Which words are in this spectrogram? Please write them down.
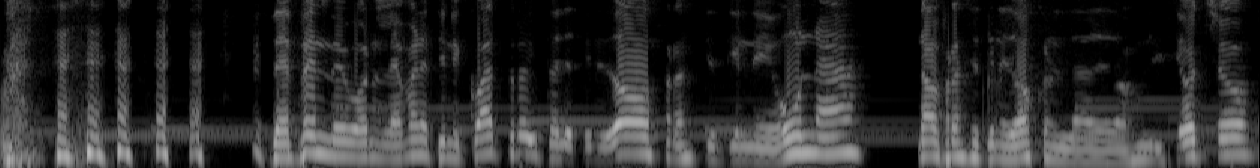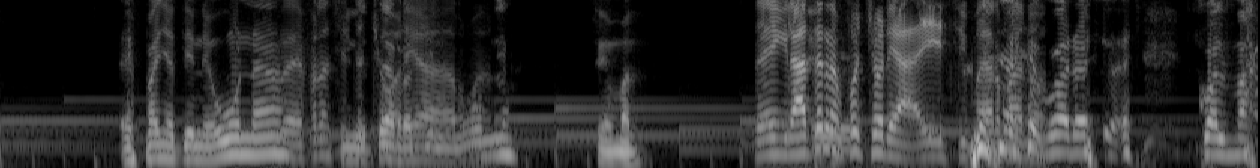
Depende, bueno, Alemania tiene cuatro, Italia tiene dos, Francia tiene una. No, Francia tiene dos con la de 2018. España tiene una. La de Francia está Inglaterra choreada, tiene hermano. una. Sí, mal. La de Inglaterra Eh, fue choreadísima, hermano. bueno, ¿cuál más?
